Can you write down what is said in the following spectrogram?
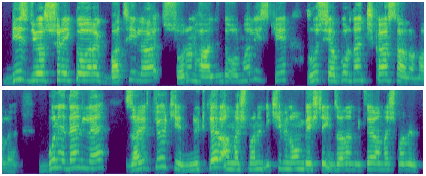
biz diyor sürekli olarak Batı ile sorun halinde olmalıyız ki Rusya buradan çıkar sağlamalı. Bu nedenle Zarif diyor ki nükleer anlaşmanın 2015'te imzalanan nükleer anlaşmanın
